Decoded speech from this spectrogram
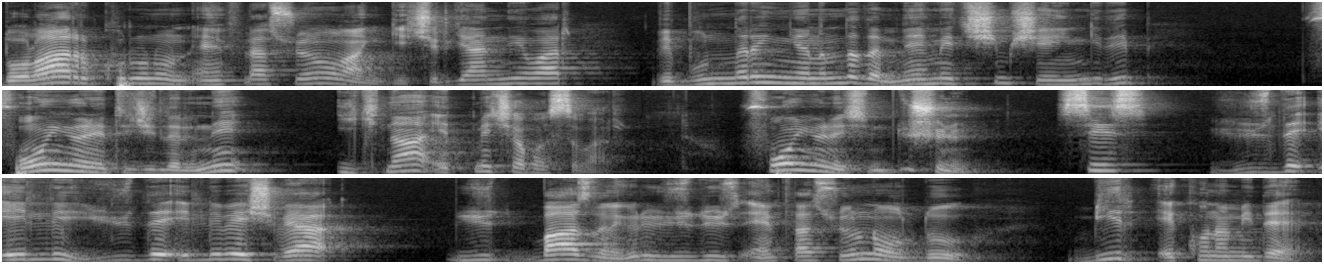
Dolar kurunun enflasyonu olan geçirgenliği var ve bunların yanında da Mehmet Şimşek'in gidip fon yöneticilerini ikna etme çabası var. Fon yönetimi düşünün. Siz %50, %55 veya bazılarına göre %100 enflasyonun olduğu bir ekonomide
